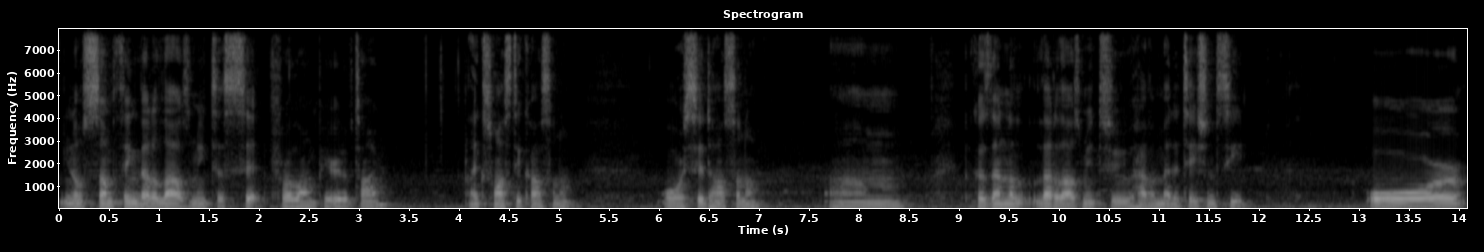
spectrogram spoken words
you know, something that allows me to sit for a long period of time, like swastikasana or siddhasana, um, because then that allows me to have a meditation seat, or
